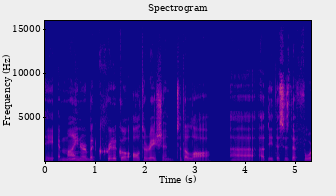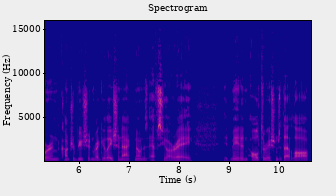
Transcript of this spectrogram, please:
a, a minor but critical alteration to the law. Uh, the, this is the Foreign Contribution Regulation Act, known as FCRA. It made an alteration to that law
